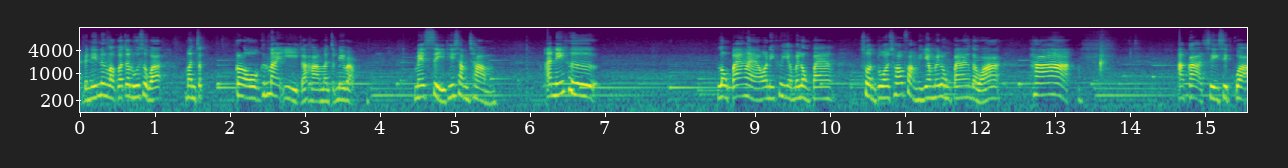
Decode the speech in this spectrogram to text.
ดไปนิดนึงเราก็จะรู้สึกว่ามันจะโกรขึ้นมาอีกอะค่ะ มันจะมีแบบเม็ดสีที่ช้ำๆอันนี้คือ ลงแป้งแล้วอันนี้คือยังไม่ลงแป้ง ส่วนตัวชอบฝั่งที่ยังไม่ลงแป้งแต่ว่าถ้าอากาศ 40 กว่า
